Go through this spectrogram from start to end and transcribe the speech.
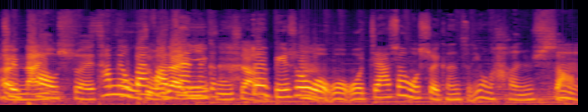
很难泡水，它没有办法在那个衣服上。对，比如说我我我家虽然我水可能只用的很少，嗯、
